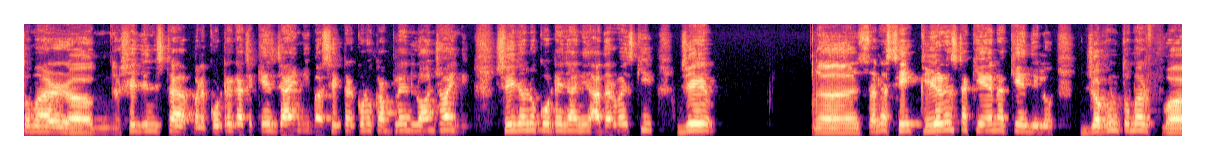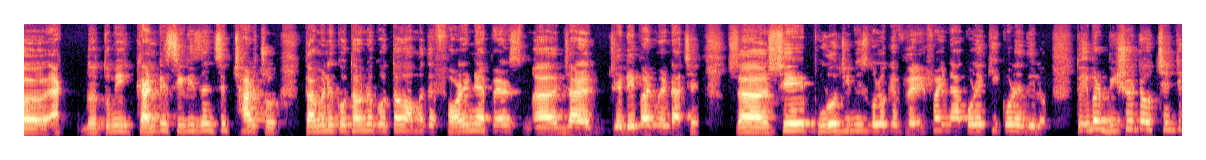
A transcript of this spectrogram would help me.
তোমার সেই জিনিসটা মানে কোর্টের কাছে কেস যায়নি বা সেটার কোনো কমপ্লেন লঞ্চ হয়নি, সেই জন্য কোর্টে যায়নি। আদারওয়াইজ কি যে না সেই ক্লিয়ারেন্সটা কে না কে দিল? যখন তোমার তুমি কান্ট্রি সিটিজেনশিপ ছাড়ছো, তার মানে কোথাও না কোথাও আমাদের ফরেন অ্যাফেয়ার্স যার, যে ডিপার্টমেন্ট আছে সে পুরো জিনিসগুলোকে ভেরিফাই না করে কি করে দিল? তো এবার বিষয়টা হচ্ছে যে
